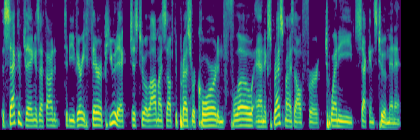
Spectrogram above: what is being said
The second thing is I found it to be very therapeutic just to allow myself to press record and flow and express myself for 20 seconds to a minute.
